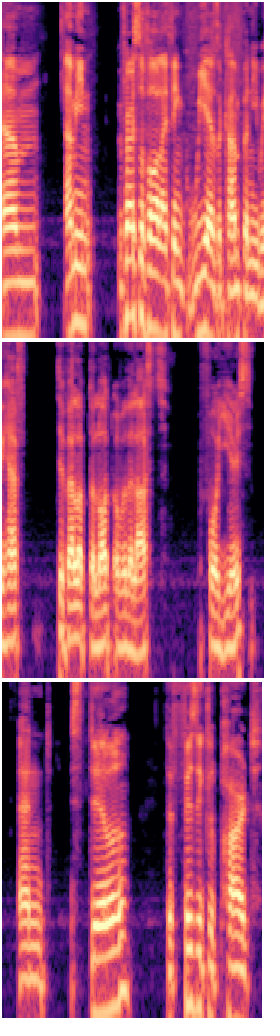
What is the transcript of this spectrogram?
um, I mean, first of all, I think we as a company we have developed a lot over the last four years, and still the physical part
